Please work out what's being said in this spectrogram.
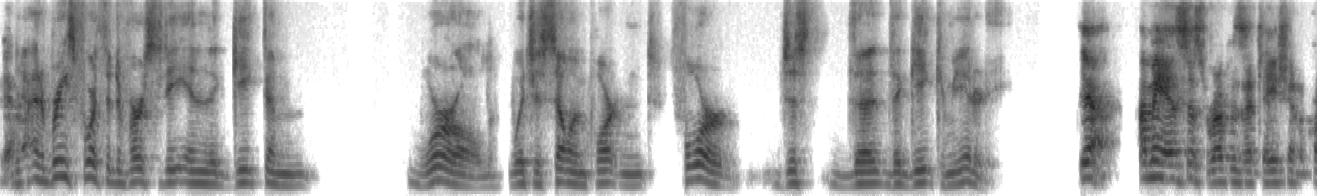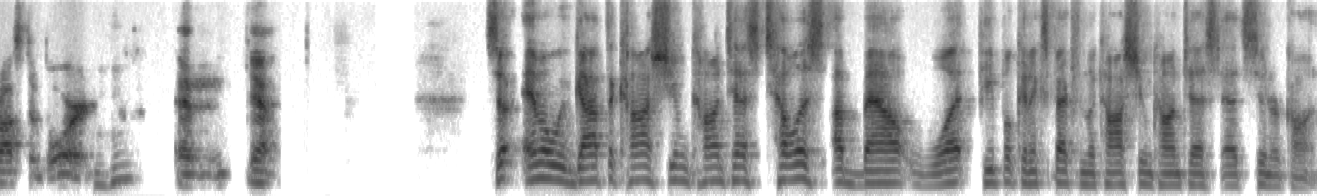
yeah, yeah, and it brings forth the diversity in the geekdom world, which is so important for just the the geek community. Yeah, I mean, it's just representation across the board, mm-hmm. and yeah, so, Emma, we've got the costume contest. Tell us about what people can expect from the costume contest at SoonerCon.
